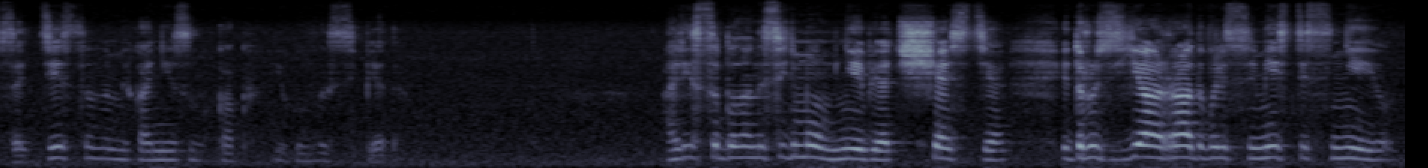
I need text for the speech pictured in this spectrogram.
Задействован механизм, как и у велосипеда. Алиса была на седьмом небе от счастья, и друзья радовались вместе с нею –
